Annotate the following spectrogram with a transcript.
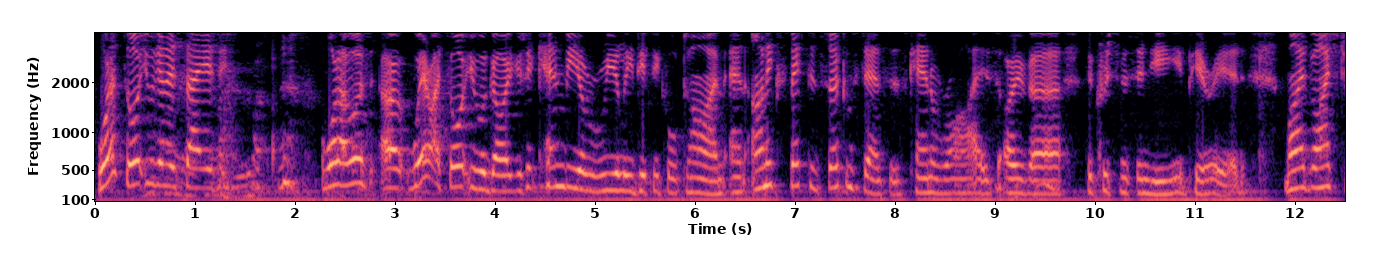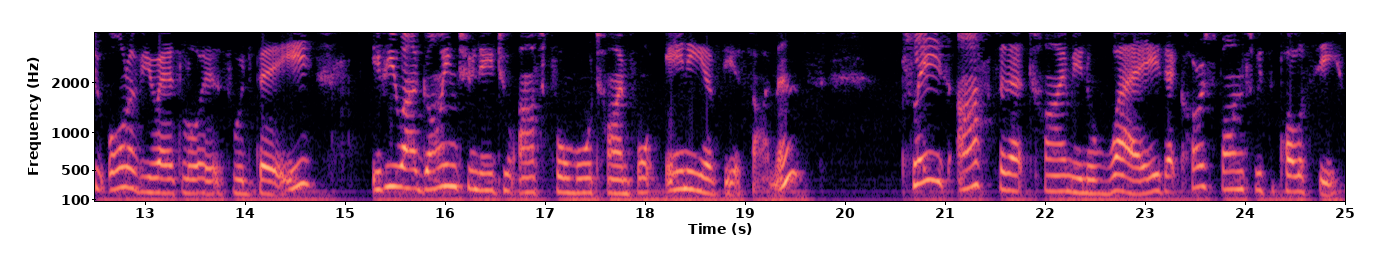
What I thought you were going to say is, what I was, uh, where I thought you were going is it can be a really difficult time and unexpected circumstances can arise over the Christmas and New Year period. My advice to all of you as lawyers would be if you are going to need to ask for more time for any of the assignments, please ask for that time in a way that corresponds with the policy.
